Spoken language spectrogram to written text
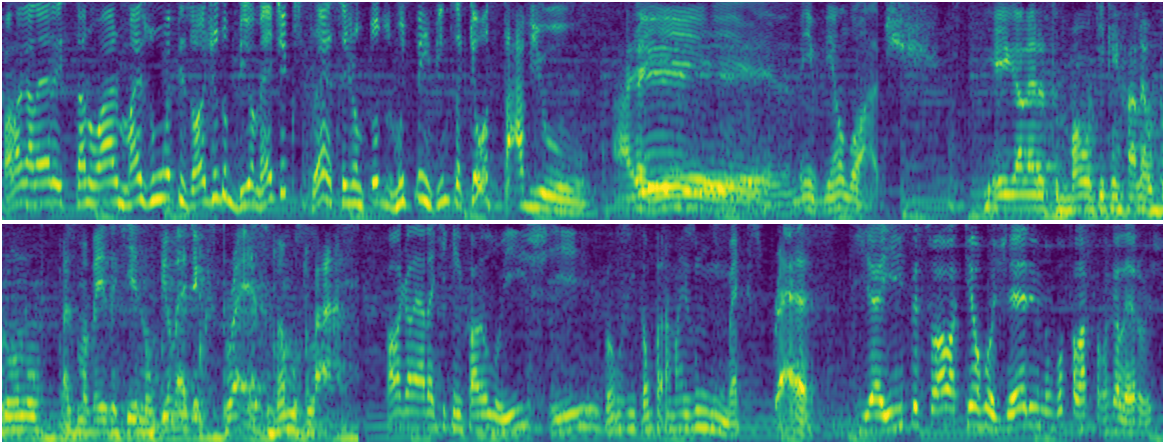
Fala galera, está no ar mais um episódio do Biomed Express. Sejam todos muito bem-vindos. Aqui é o Otávio. Aê! Bem-vindos! E aí galera, tudo bom? Aqui quem fala é o Bruno, mais uma vez aqui no Biomed Express. Vamos lá! Fala galera, aqui quem fala é o Luiz e vamos então para mais um Express. E aí pessoal, aqui é o Rogério, não vou falar fala galera hoje.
